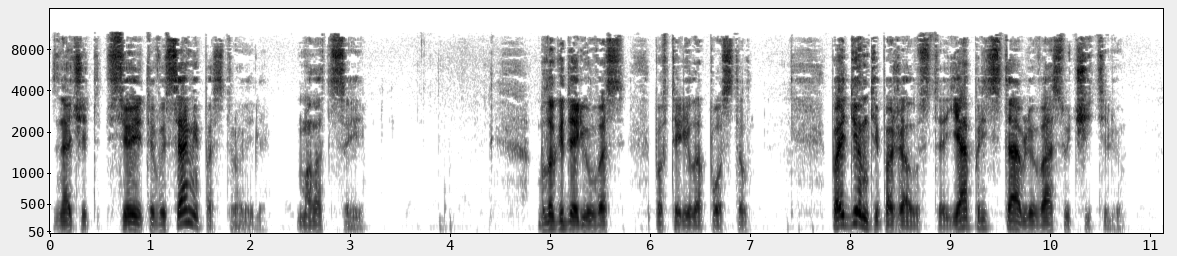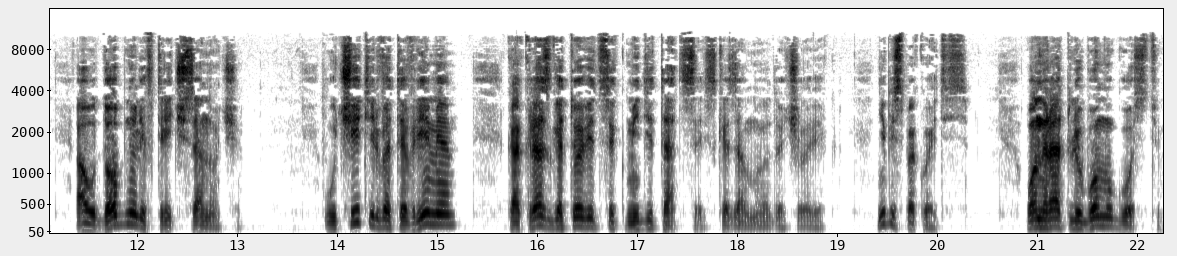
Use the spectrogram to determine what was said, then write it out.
Значит, все это вы сами построили? Молодцы. Благодарю вас, повторил апостол. Пойдемте, пожалуйста, я представлю вас учителю. А удобно ли в три часа ночи? Учитель в это время как раз готовится к медитации, сказал молодой человек. Не беспокойтесь. Он рад любому гостю,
